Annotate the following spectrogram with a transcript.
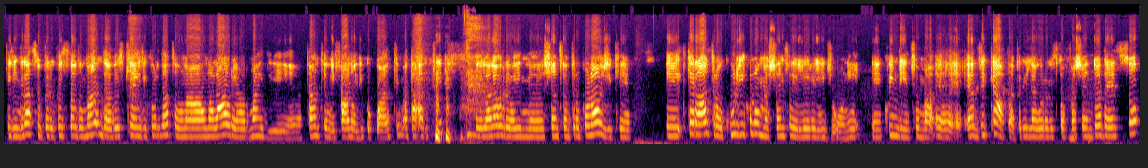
ti ringrazio per questa domanda perché hai ricordato una, una, laurea ormai di tanti anni fa, non dico quanti, ma tanti, la laurea in scienze antropologiche e tra l'altro curriculum scienze delle religioni. E quindi insomma è, è azzeccata per il lavoro che sto facendo adesso.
